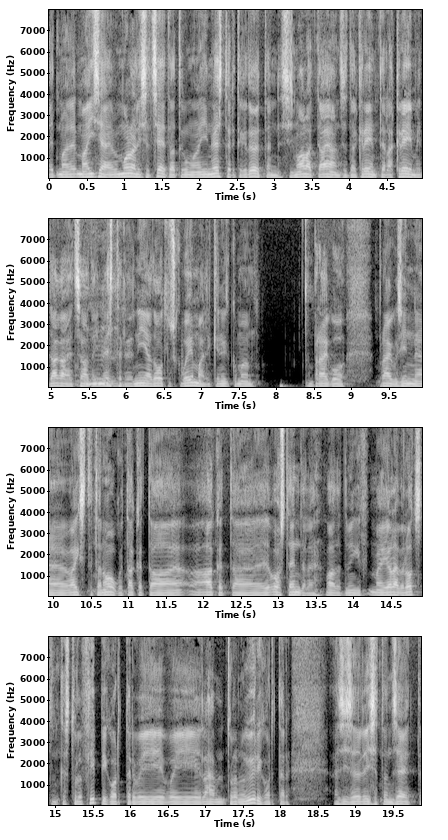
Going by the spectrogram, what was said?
et ma, ma ise, mul on lihtsalt see, et vaata, kui ma investoritega töötan, siis ma alati ajan seda kreem de la kreemi taga, et saada mm. investorile nii hea tootlus kui võimalik ja nüüd, kui ma praegu, praegu siin äh, vaikselt võtan hoogu, et hakata, hakata osta endale, vaadata mingi, ma ei ole veel otsustanud, kas tuleb flipi korter või, või läheb, tuleb nagu üürikorter siis lihtsalt on see, et,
